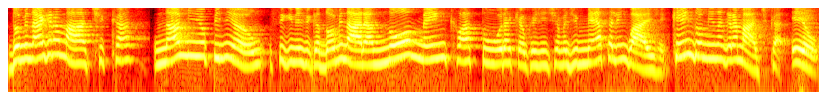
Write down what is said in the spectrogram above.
Dominar gramática na minha opinião, significa dominar a nomenclatura, que é o que a gente chama de metalinguagem. Quem domina gramática? Eu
